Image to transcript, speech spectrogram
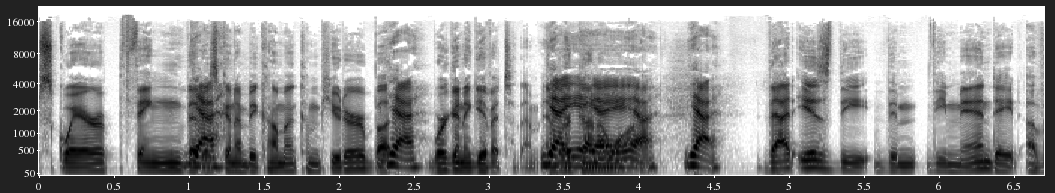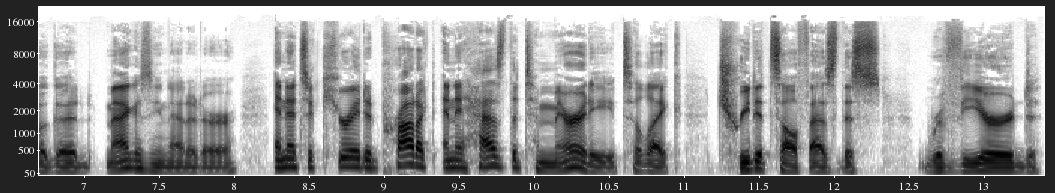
square thing that is Yeah. going to become a computer, but Yeah. we're going to give it to them. and Yeah, yeah, going to yeah, want yeah, it. yeah. That is the, the the mandate of a good magazine editor, and it's a curated product, and it has the temerity to like treat itself as this revered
